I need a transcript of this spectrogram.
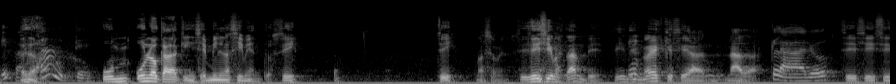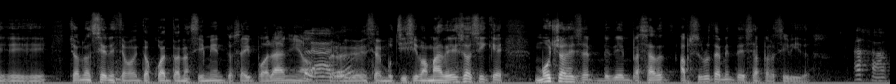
es bastante. uno cada 15.000 nacimientos, sí. Sí, más o menos. Sí, sí, sí, bastante. no es que sea nada. Claro. Sí, sí, sí, sí, sí. Yo no sé en este momento cuántos nacimientos hay por año, pero deben ser muchísimo más de eso, así que muchos deben pasar absolutamente desapercibidos. Ajá.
